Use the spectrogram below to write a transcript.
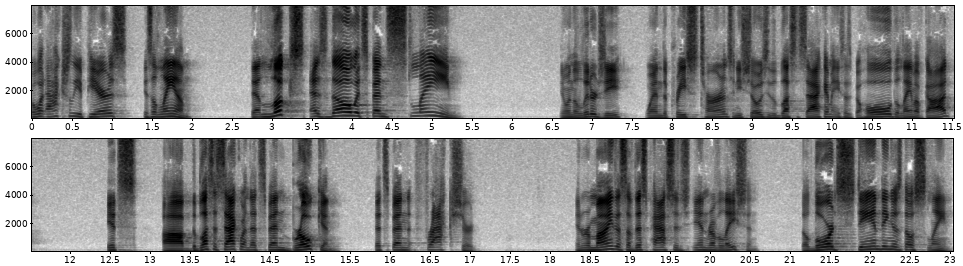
But what actually appears is a lamb that looks as though it's been slain. You know, in the liturgy, when the priest turns and he shows you the Blessed Sacrament, he says, Behold, the Lamb of God. It's uh, the Blessed Sacrament that's been broken that's been fractured. And reminds us of this passage in Revelation the Lord standing as though slain.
